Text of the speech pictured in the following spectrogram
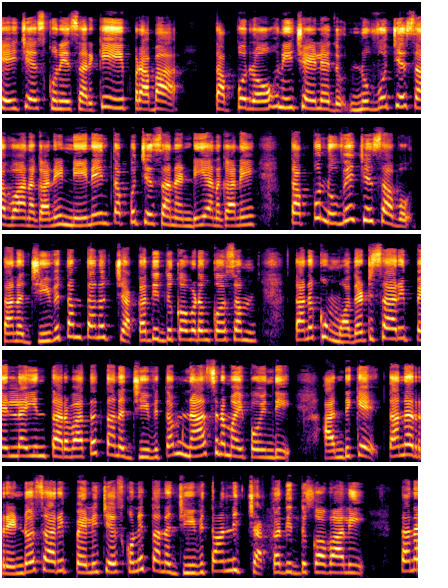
చేయి చేసుకునేసరికి ప్రభా తప్పు రోహిణి చేయలేదు. నువ్వు చేసావు అనగానే నేనేం తప్పు చేశానండి అనగానే తప్పు నువ్వే చేశావు. తన జీవితం తను చక్కదిద్దుకోవడం కోసం తనకు మొదటిసారి పెళ్ళయిన తర్వాత తన జీవితం నాశనం అయిపోయింది అందుకే తన రెండోసారి పెళ్ళి చేసుకుని తన జీవితాన్ని చక్కదిద్దుకోవాలి. తన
